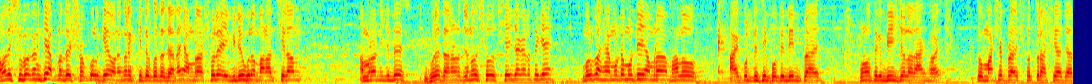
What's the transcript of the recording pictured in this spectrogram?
আমাদের শুভাকাঙ্ক্ষী আপনাদের সকলকে অনেক অনেক কৃতজ্ঞতা জানাই। আমরা আসলে এই ভিডিওগুলো বানাচ্ছিলাম। আমরা নিজেদের ঘুরে দাঁড়ানোর জন্য। সো, সেই জায়গাটা থেকে বলব হ্যাঁ মোটামুটি আমরা ভালো আয় করতেছি। প্রতিদিন প্রায় পনেরো থেকে বিশ ডলার আয় হয়। তো মাসে প্রায় সত্তর আশি হাজার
